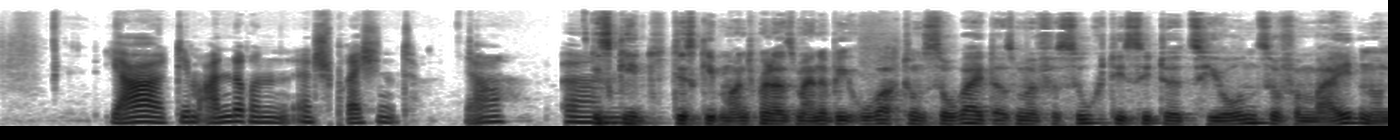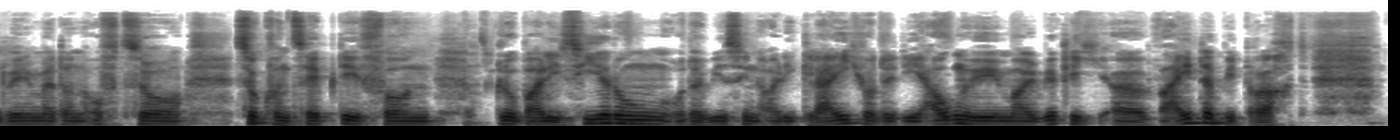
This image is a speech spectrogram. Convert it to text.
ja, dem anderen entsprechend. Ja, das ähm. geht, das geht manchmal aus meiner Beobachtung so weit, dass man versucht, die Situation zu vermeiden. Und wenn man dann oft so, so Konzepte von Globalisierung oder wir sind alle gleich oder die Augenhöhe mal wirklich äh, weiter betracht,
